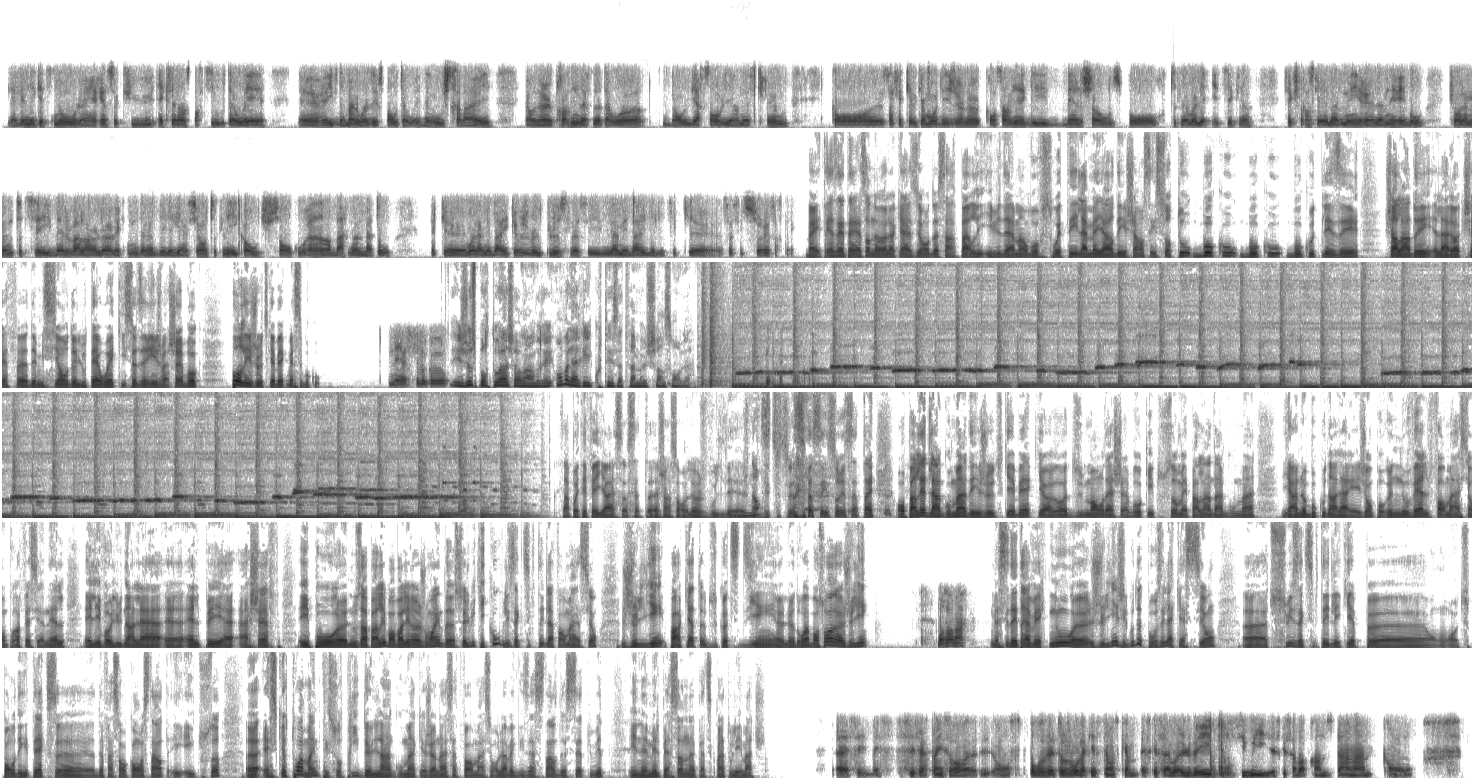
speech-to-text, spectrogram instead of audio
la Ville de Gatineau, le RSEQ, Excellence sportive Outaouais, euh, évidemment Loisirs Sport Outaouais, hein, où je travaille. On a un prof de l'Université d'Ottawa, dont le garçon vient en escrime. Ça fait quelques mois déjà qu'on s'en vient avec des belles choses pour tout le volet éthique. Là. Fait que je pense que l'avenir, euh, l'avenir est beau. Puis on amène toutes ces belles valeurs-là avec nous dans notre délégation. Tous les coachs sont au courant, embarquent dans le bateau. Fait que euh, moi, la médaille que je veux le plus, là, c'est la médaille de l'éthique. Euh, ça, c'est sûr et certain. Bien, très intéressant. On aura l'occasion de s'en reparler, évidemment. On va vous souhaiter la meilleure des chances et surtout beaucoup, beaucoup, beaucoup de plaisir. Charles-André Larocque, chef de mission de l'Outaouais, qui se dirige vers Sherbrooke pour les Jeux du Québec. Merci beaucoup. Merci beaucoup. Et juste pour toi, Charles-André, on va la réécouter, cette fameuse chanson-là. Ça n'a pas été fait hier, ça, cette euh, chanson-là. Je vous le, je vous Non. le dis tout de suite, ça, c'est sûr et certain. On parlait de l'engouement des Jeux du Québec. Il y aura du monde à Sherbrooke et tout ça, mais parlant d'engouement, il y en a beaucoup dans la région pour une nouvelle formation professionnelle. Elle évolue dans la euh, LPHF. Et pour euh, nous en parler, bon, on va aller rejoindre celui qui couvre les activités de la formation, Julien Paquette du quotidien euh, Le Droit. Bonsoir, euh, Julien. Bonsoir, Marc. Merci d'être avec nous. Euh, Julien, j'ai le goût de te poser la question. Euh, tu suis les activités de l'équipe, euh, tu ponds des textes de façon constante et, tout ça. Est-ce que toi-même, tu es surpris de l'engouement que génère cette formation-là avec des assistances de 7, 8 et 9 000 personnes pratiquement à tous les matchs? C'est ben, c'est certain, on se posait toujours la question est-ce que, ça va lever? Puis si oui, est-ce que ça va prendre du temps avant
